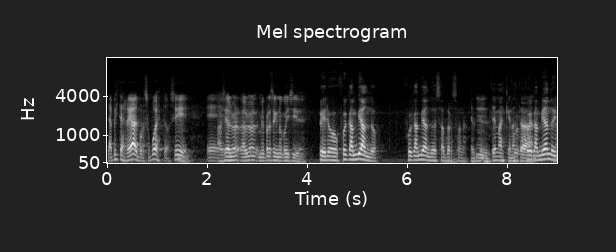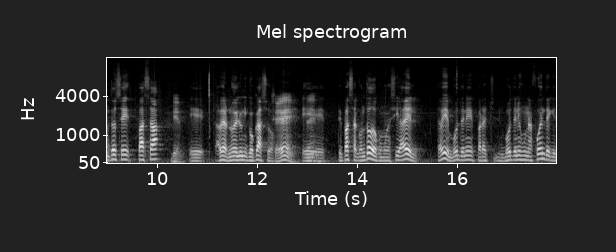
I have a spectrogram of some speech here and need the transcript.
La pista es real, por supuesto, sí. Mm. Eh, me parece que no coincide. Pero fue cambiando, fue cambiando esa persona. El, mm. tema es que no está... Fue cambiando y entonces pasa... Bien. Eh, a ver, no es el único caso. Sí, sí te pasa con todo, como decía él. Está bien, vos tenés, para, vos tenés una fuente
